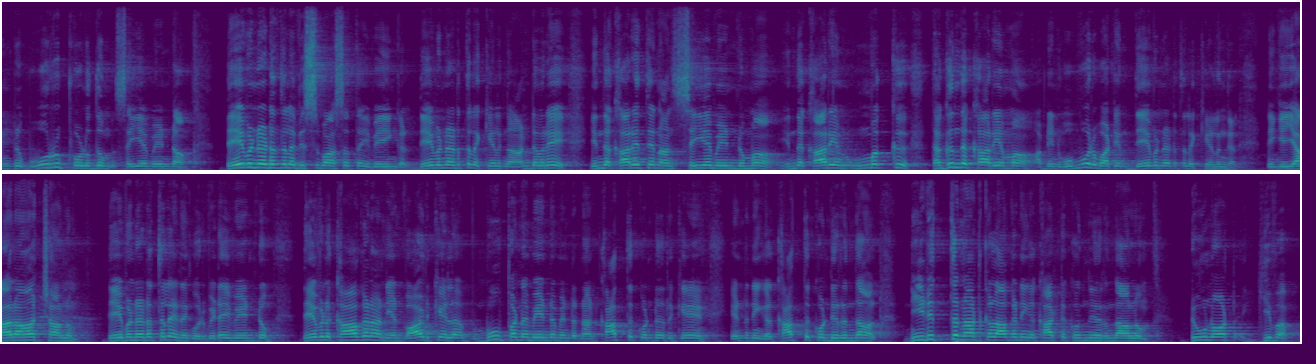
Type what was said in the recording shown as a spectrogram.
என்று ஒரு பொழுதும் செய்ய வேண்டாம். தேவனிடத்துல விசுவாசத்தை வையுங்கள். தேவனிடத்துல கேளுங்க ஆண்டவரே இந்த காரியத்தை நான் செய்ய வேண்டுமா? இந்த காரியம் உமக்கு தகுந்த காரியமா? அப்படின்னு ஒவ்வொரு வாட்டியும் தேவனிடத்துல கேளுங்கள். நீங்க யாராச்சாலும் தேவனிடத்தில் எனக்கு ஒரு விடை வேண்டும். தேவனுக்காக நான் என் வாழ்க்கையில் மூவ் பண்ண வேண்டும் என்று நான் காத்து கொண்டு இருக்கேன் என்று நீங்கள் காத்து கொண்டிருந்தால் நீடித்த நாட்களாக நீங்கள் காத்து கொண்டு இருந்தாலும் do not give up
